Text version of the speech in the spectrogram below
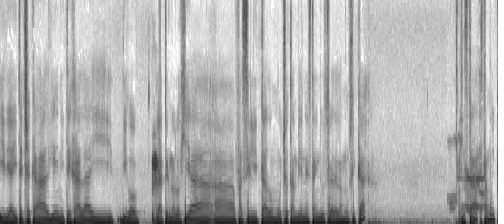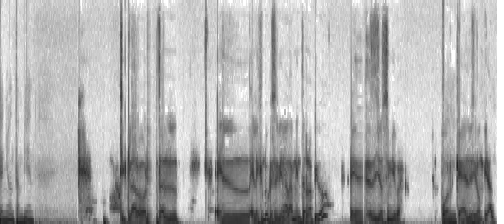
y de ahí te checa alguien y te jala y digo, la tecnología ha, facilitado mucho también esta industria de la música. Y está, está muy cañón también. Sí, claro, ahorita el, el, ejemplo que se viene a la mente rápido es Justin Bieber, porque a él lo hicieron viral.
